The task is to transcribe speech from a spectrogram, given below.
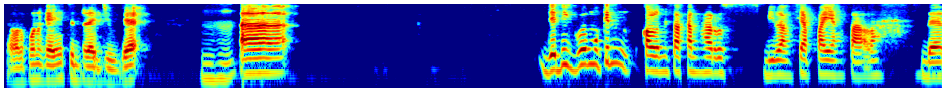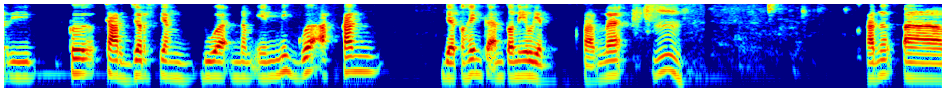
walaupun kayaknya cedera juga Mhm. Eh, jadi gue mungkin kalau misalkan harus bilang siapa yang salah dari ke Chargers yang 26 ini, gue akan jatuhin ke Anthony Lynn karena Hmm. karena eh,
